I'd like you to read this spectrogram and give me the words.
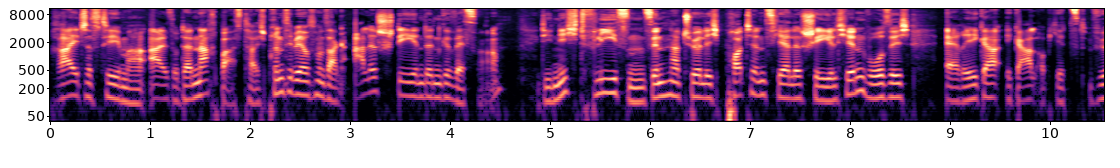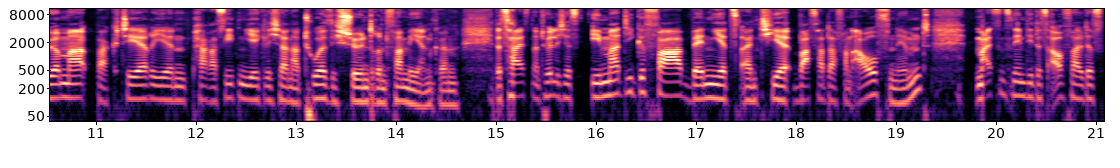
Breites Thema. Also der Nachbarsteich. Prinzipiell muss man sagen, alle stehenden Gewässer, die nicht fließen, sind natürlich potenzielle Schälchen, wo sich Erreger, egal ob jetzt Würmer, Bakterien, Parasiten jeglicher Natur, sich schön drin vermehren können. Das heißt, natürlich ist immer die Gefahr, wenn jetzt ein Tier Wasser davon aufnimmt. Meistens nehmen die das auf, weil das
